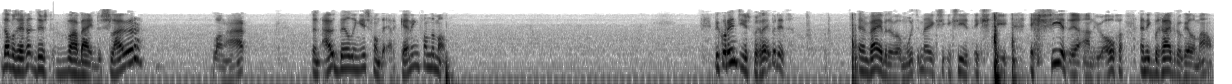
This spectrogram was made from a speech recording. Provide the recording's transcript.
Dat wil zeggen, dus waarbij de sluier, lang haar, een uitbeelding is van de erkenning van de man. De Corinthiërs begrepen dit. En wij hebben er wel moeite mee. Ik zie, ik zie, het, ik zie, ik zie het eh, aan uw ogen. En ik begrijp het ook helemaal.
